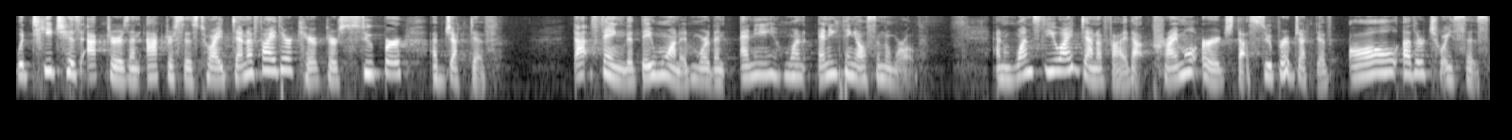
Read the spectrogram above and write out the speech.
would teach his actors and actresses to identify their characters super objective, that thing that they wanted more than anyone, anything else in the world. And once you identify that primal urge, that super objective, all other choices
